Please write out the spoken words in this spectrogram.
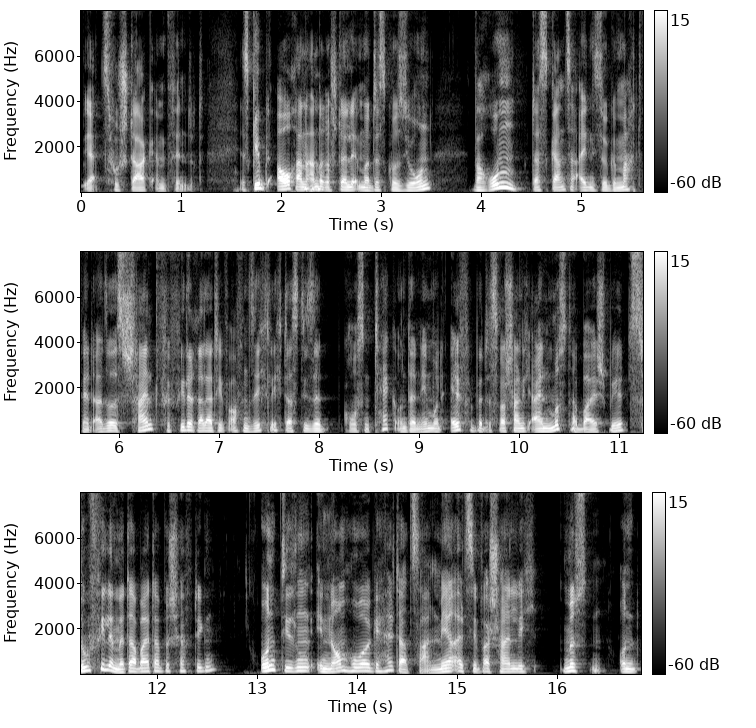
ja, zu stark empfindet. Es gibt auch an anderer Stelle immer Diskussionen, warum das Ganze eigentlich so gemacht wird. Also es scheint für viele relativ offensichtlich, dass diese großen Tech-Unternehmen, und Alphabet ist wahrscheinlich ein Musterbeispiel, zu viele Mitarbeiter beschäftigen und diesen enorm hohe Gehälter zahlen, mehr als sie wahrscheinlich müssten. Und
